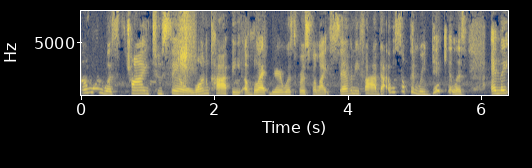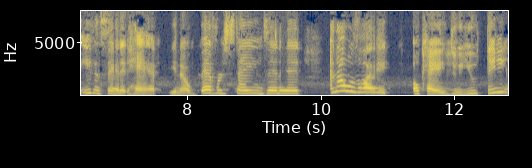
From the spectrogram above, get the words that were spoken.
Someone was trying to sell one copy of Blackberry Whispers for like $75. It was something ridiculous. And they even said it had, you know, beverage stains in it. And I was like, okay, do mm-hmm. you think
